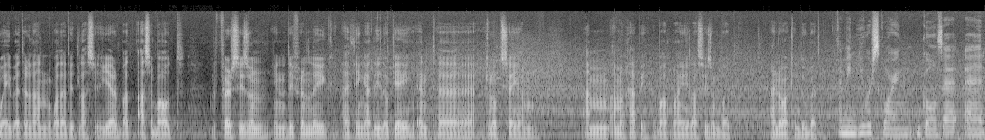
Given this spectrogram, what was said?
way better than what I did last year. But as about the first season in a different league, I think I did okay, and uh, I cannot say I'm I'm I'm happy about my last season, but I know I can do better. I mean, you were scoring goals at an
